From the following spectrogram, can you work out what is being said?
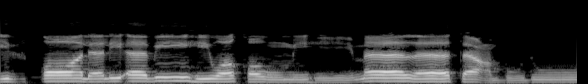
إِذْ قَالَ لِأَبِيهِ وَقَوْمِهِ مَاذَا تَعْبُدُونَ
